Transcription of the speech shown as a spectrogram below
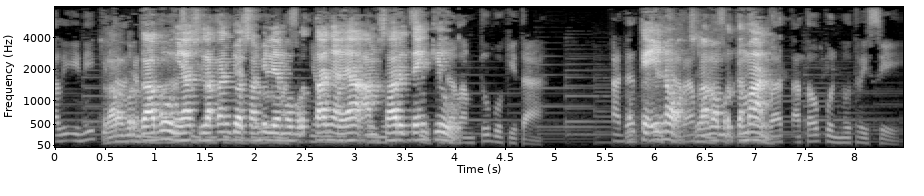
Kali ini kita Selamat bergabung ya, silakan juga sambil yang mau bertanya ya. Amsari, thank you. dalam tubuh kita. Ada Oke, Ino, memasukkan berteman. obat ataupun nutrisi.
